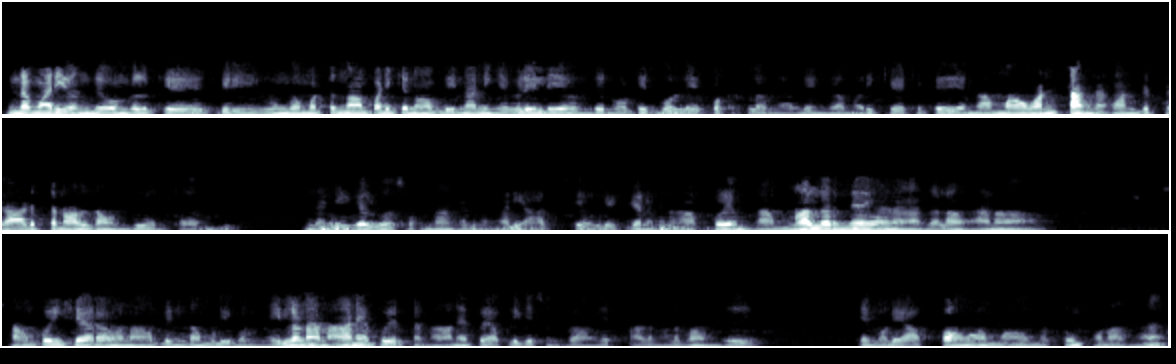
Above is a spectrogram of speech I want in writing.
இந்த மாதிரி வந்து உங்களுக்கு திரி- இவங்க மட்டும்தான் படிக்கணும் அப்படின்னா நீங்க வெளியிலேயே வந்து நோட்டீஸ் போர்ட்லயே போட்டுக்கலாமே அப்படிங்கிற மாதிரி கேட்டுட்டு எங்க அம்மா வந்துட்டாங்க. வந்துட்டு அடுத்த நாள் தான் வந்து என்கிட்ட இந்த நிகழ்வை சொன்னாங்க. இந்த மாதிரி ஆச்சு அப்படின்ட்டு எனக்கு நான் அப்போவே நான் முன்னால இருந்தே அதெல்லாம் வேணாம். நான் போய் சேர வேணாம் அப்படின்னு தான் முடிவு பண்ணேன். இல்லைன்னா நானே போயிருப்பேன். நானே போய் அப்ளிகேஷன் வாங்கியிருப்பேன். அதனால தான் வந்து என்னுடைய அப்பாவும் அம்மாவும் மட்டும் போனாங்க.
